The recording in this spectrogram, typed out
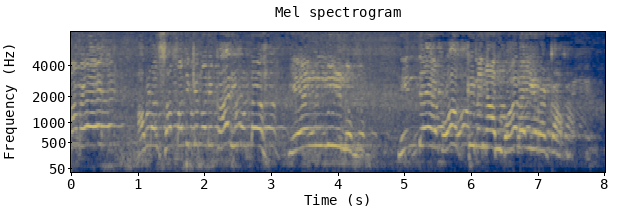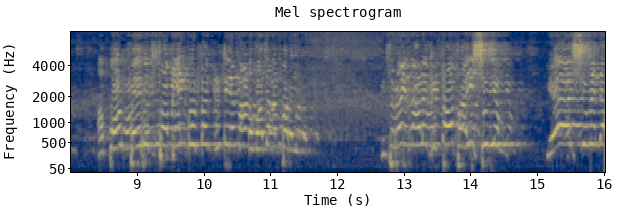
ആമേ അവിടെ സമ്മതിക്കുന്ന ഒരു കാര്യമുണ്ട്. എങ്കിലും നിന്റെ വാക്കിന് ഞാൻ വലയിറക്കാം. അപ്പോൾ പെരുത്ത മീൻകൂട്ടം കിട്ടിയെന്നാണ് വചനം പറയുന്നത്. ഇത്രയും നാളെ കിട്ടാത്ത ഐശ്വര്യം യേശുവിന്റെ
